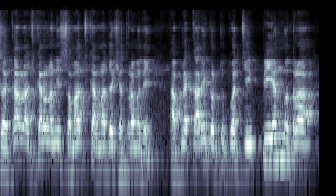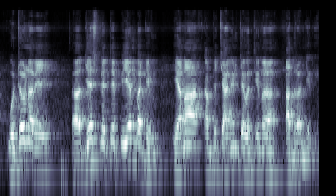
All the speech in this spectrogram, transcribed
सहकार राजकारण आणि समाजकारणाच्या क्षेत्रामध्ये आपल्या कार्यकर्तृत्वाची पी एन मुद्रा उठवणारे ज्येष्ठ नेते पी एन पाटील यांना आमच्या चॅनेलच्या वतीनं आदरांजली.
